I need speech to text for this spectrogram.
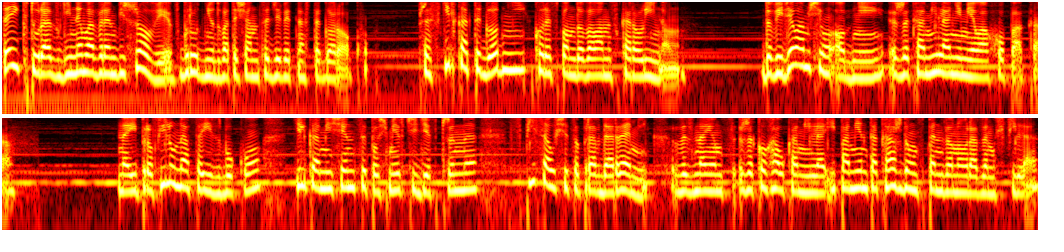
tej, która zginęła w Rębiszowie w grudniu 2019 roku. Przez kilka tygodni korespondowałam z Karoliną. Dowiedziałam się od niej, że Kamila nie miała chłopaka. Na jej profilu na Facebooku, kilka miesięcy po śmierci dziewczyny, wpisał się co prawda remik, wyznając, że kochał Kamilę i pamięta każdą spędzoną razem chwilę.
